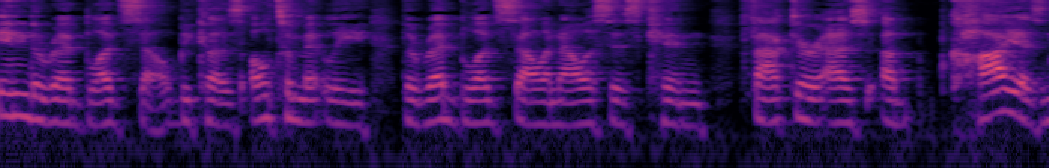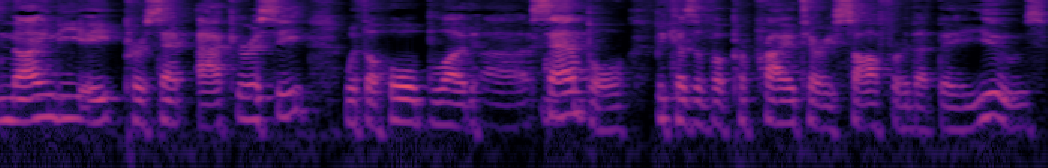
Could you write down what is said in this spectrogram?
in the red blood cell because ultimately the red blood cell analysis can factor as a high as 98% accuracy with a whole blood uh, sample because of a proprietary software that they use.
